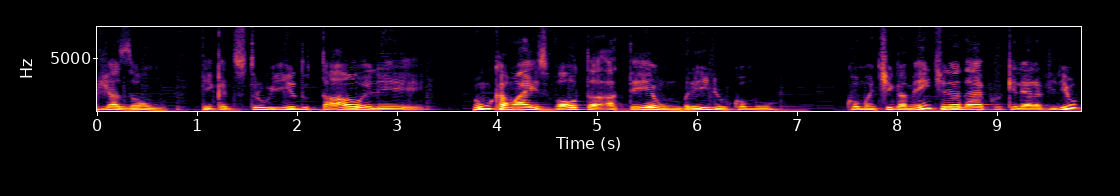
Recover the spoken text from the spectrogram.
Jazão fica destruído, tal, ele nunca mais volta a ter um brilho como como antigamente, né, da época que ele era viril.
